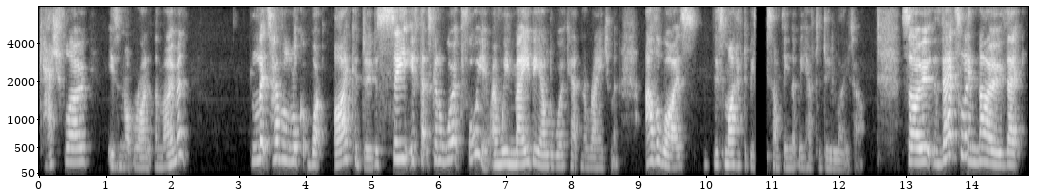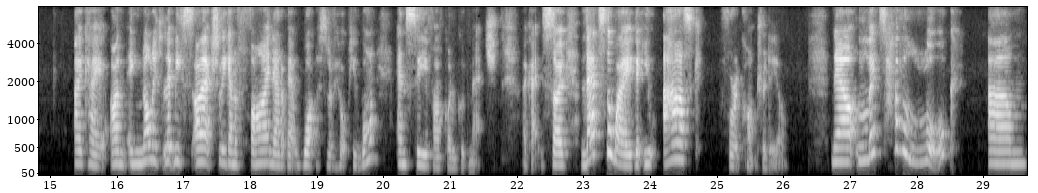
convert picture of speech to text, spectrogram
cash flow is not right at the moment. Let's have a look at what I could do to see if that's going to work for you. And we may be able to work out an arrangement. Otherwise, this might have to be something that we have to do later. So that's let them know that okay, I'm acknowledge. Let me. I'm actually going to find out about what sort of help you want and see if I've got a good match. Okay, so that's the way that you ask for a contra deal. Now let's have a look um,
